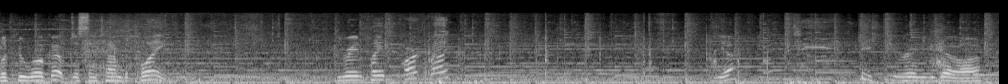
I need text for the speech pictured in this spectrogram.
Look who woke up just in time to play. You ready to play at the park, bud? Yep. you ready to go, huh?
